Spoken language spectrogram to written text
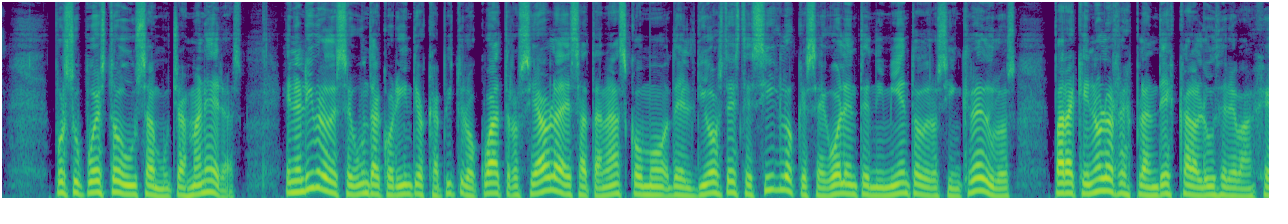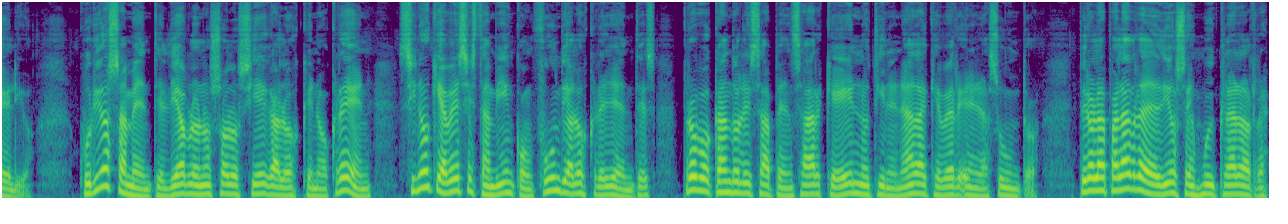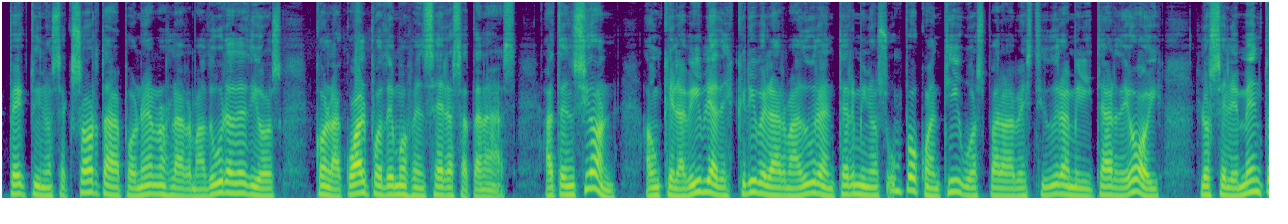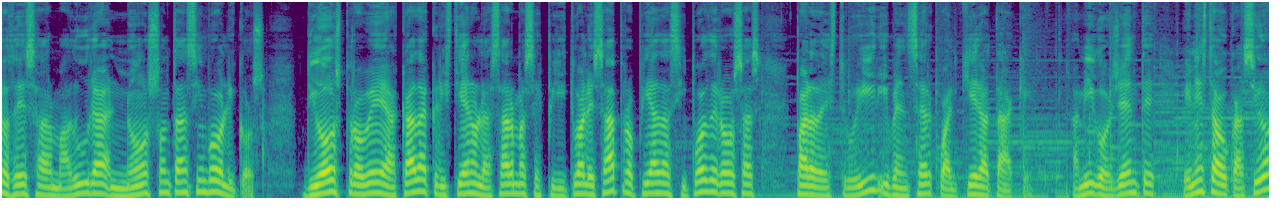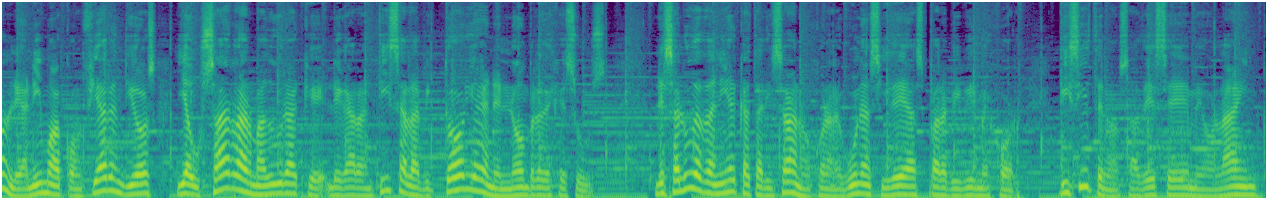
Por supuesto, usa muchas maneras. En el libro de 2 Corintios capítulo 4 se habla de Satanás como del Dios de este siglo que cegó el entendimiento de los incrédulos para que no les resplandezca la luz del Evangelio. Curiosamente, el diablo no solo ciega a los que no creen, sino que a veces también confunde a los creyentes, provocándoles a pensar que él no tiene nada que ver en el asunto. Pero la palabra de Dios es muy clara al respecto y nos exhorta a ponernos la armadura de Dios con la cual podemos vencer a Satanás. Atención, aunque la Biblia describe la armadura en términos un poco antiguos para la vestidura militar de hoy, los elementos de esa armadura no son tan simbólicos. Dios provee a cada cristiano las armas espirituales apropiadas y poderosas para destruir y vencer cualquier ataque. Amigo oyente, en esta ocasión le animo a confiar en Dios y a usar la armadura que le garantiza la victoria en el nombre de Jesús. Le saluda Daniel Catarizano con algunas ideas para vivir mejor. Visítenos a dcmonline.org.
